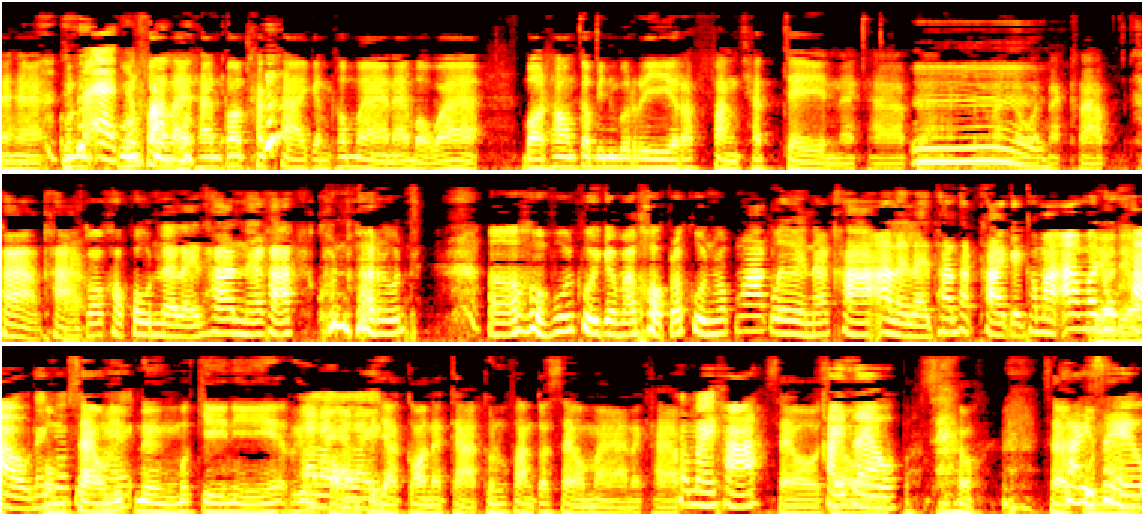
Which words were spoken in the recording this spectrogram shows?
นะฮะคุณแอบคุณฟังหลายท่านก็ทักทายกันเข้ามานะ บอกว่าบ่อทองกบินบุรีรับฟังชัดเจนนะครับอืมอ่าคุณมาโนดนะครับ ค่ะค่ะครับก็ขอบคุณหลาย ๆ ท่านนะคะ คุณมารุตเออพูดคุยกันมาขอบพระคุณมาก ๆ เลยนะคะอะหลาย ๆ ท่านทักทายกันเข้ามาอะมาดูเยวข่าวในผมช่วงสุดแซวท้านิดยนึงเมื่อกี้นี้เรื่องอะไรของอะไรพยากรณ์อากาศคุณผู้ฟังก็แซวมานะครับทำไมคะแซวใครแซวแซวแซวใครคุณแซว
